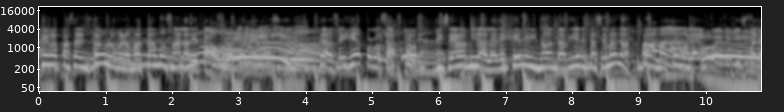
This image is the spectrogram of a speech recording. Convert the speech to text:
¿qué va a pasar en Tauro? Bueno, matamos a la de Tauro. Claro, se guía por los astros. Dice, ah, mira, la de Géminis no anda bien esta semana. Ah, matémosla el jueves. Dice, bueno,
